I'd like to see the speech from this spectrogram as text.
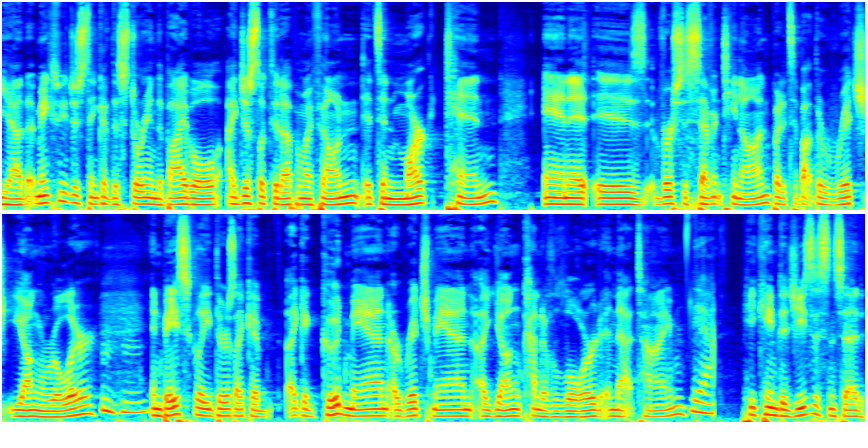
Yeah, that makes me just think of the story in the Bible. I just looked it up on my phone. It's in Mark 10 and it is verses 17 on, but it's about the rich young ruler. Mm-hmm. And basically there's like a like a good man, a rich man, a young kind of lord in that time. Yeah. He came to Jesus and said,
